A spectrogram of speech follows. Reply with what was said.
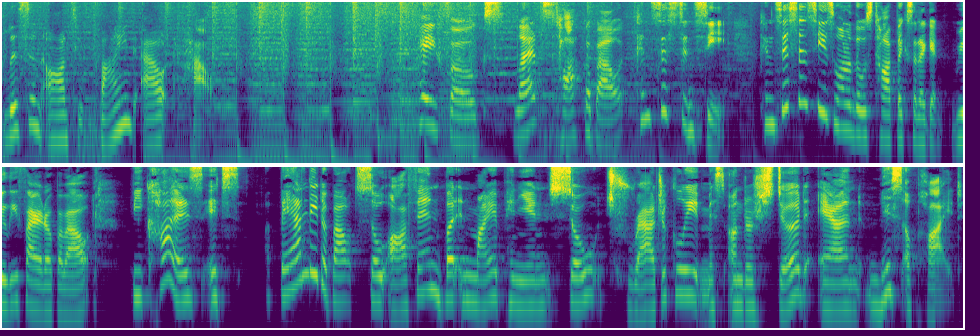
Listen on to find out how. Hey, folks, let's talk about consistency. Consistency is one of those topics that I get really fired up about because it's bandied about so often, but in my opinion, so tragically misunderstood and misapplied.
